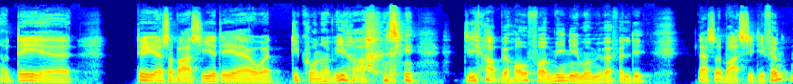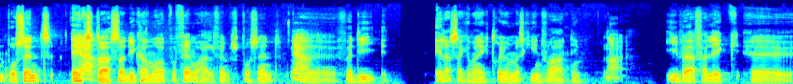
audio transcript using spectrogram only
Og det, er, det jeg så bare siger, det er jo, at de kunder, vi har, de, de har behov for minimum i hvert fald de, lad os bare sige, de 15 procent ekstra, ja. så de kommer op på 95 procent. Ja. Øh, fordi ellers så kan man ikke drive en maskinforretning. Nej. I hvert fald ikke øh,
